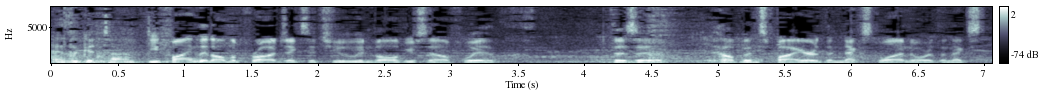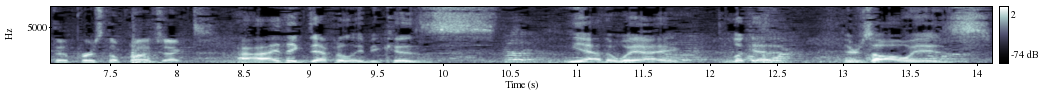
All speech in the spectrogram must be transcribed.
it was a good time. Do you find that all the projects that you involve yourself with, does it help inspire the next one or the next uh, personal project? I think definitely because, yeah, the way I look at it, there's always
